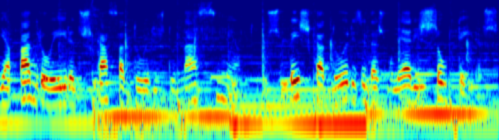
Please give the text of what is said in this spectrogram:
e a padroeira dos caçadores do nascimento, dos pescadores e das mulheres solteiras.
